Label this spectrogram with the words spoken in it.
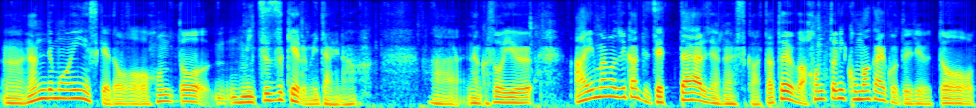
うん、何でもいいんですけど、本当見続けるみたいな。はい。なんかそういう、合間の時間って絶対あるじゃないですか。例えば、本当に細かいことで言うと、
